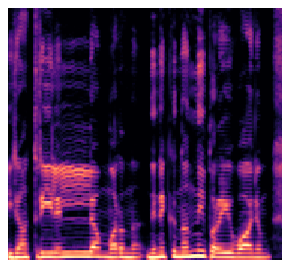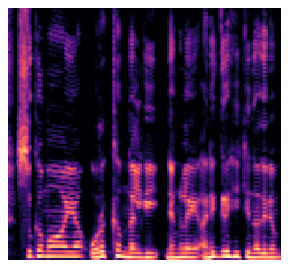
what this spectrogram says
ഈ രാത്രിയിലെല്ലാം മറന്ന് നിനക്ക് നന്ദി പറയുവാനും സുഖമായ ഉറക്കം നൽകി ഞങ്ങളെ അനുഗ്രഹിക്കുന്നതിനും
